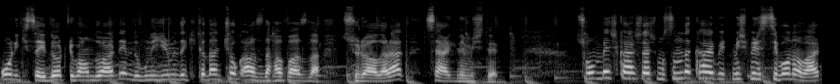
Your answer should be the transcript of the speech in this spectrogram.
12 sayı 4 reboundu vardı hem de bunu 20 dakikadan çok az daha fazla süre alarak sergilemişti. Son 5 karşılaşmasında kaybetmiş bir Sibona var.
